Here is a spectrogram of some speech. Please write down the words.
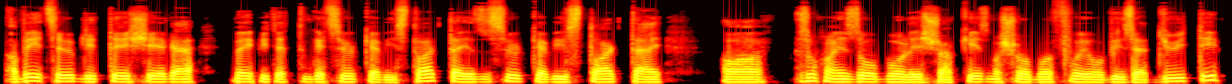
a WC öblítésére beépítettünk egy szürkevíz tartály, ez a szürkevíz tartály a zuhanyzóból és a kézmosóból folyó vizet gyűjti,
